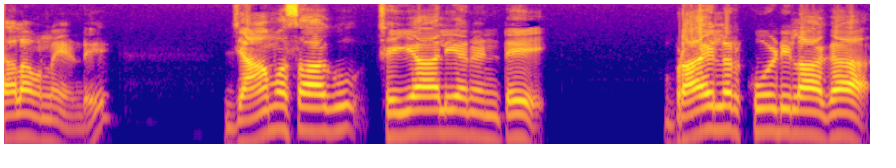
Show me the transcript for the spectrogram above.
చాలా ఉన్నాయండి. జామ సాగు చెయ్యాలి అని అంటే బ్రాయిలర్ కోడిలాగా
